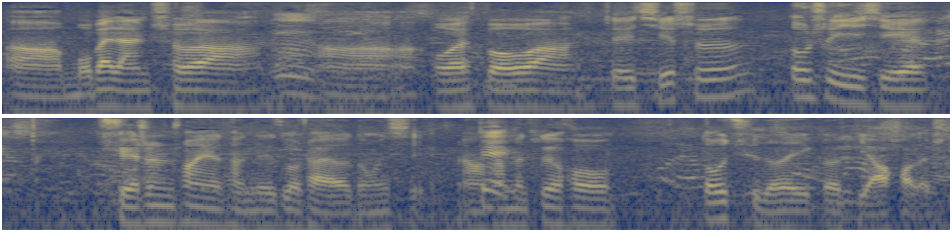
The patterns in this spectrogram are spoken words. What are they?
啊、摩拜单车啊，嗯啊、OFO 啊，这些其实都是一些学生创业团队做出来的东西，然后他们最后都取得了一个比较好的成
